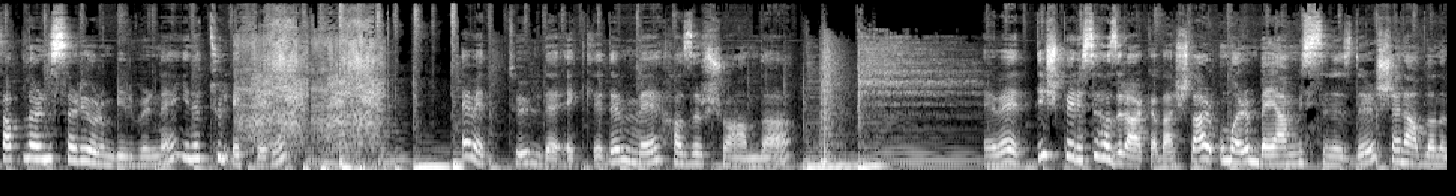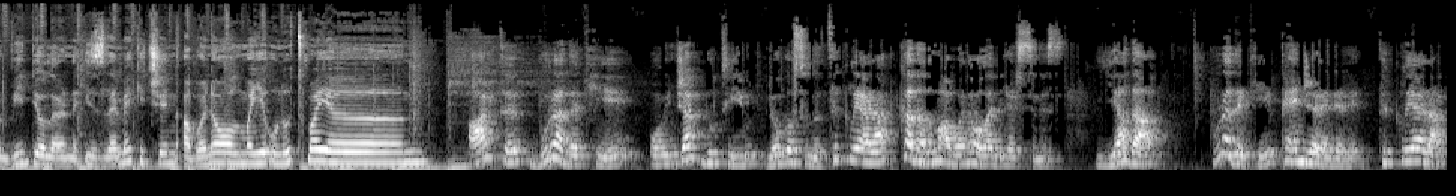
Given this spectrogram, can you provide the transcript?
Saplarını sarıyorum birbirine. Yine tül ekledim. Evet tül de ekledim ve hazır şu anda. Evet diş perisi hazır arkadaşlar. Umarım beğenmişsinizdir. Şen ablanın videolarını izlemek için abone olmayı unutmayın. Artık buradaki oyuncak butiğim logosunu tıklayarak kanalıma abone olabilirsiniz. Ya da buradaki pencereleri tıklayarak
